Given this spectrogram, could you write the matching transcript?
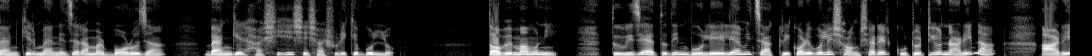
ব্যাংকের ম্যানেজার আমার বড় যা ব্যাঙ্গের হাসি হেসে শাশুড়িকে বলল, তবে মামনি তুমি যে এতদিন বলে এলে আমি চাকরি করে বলে সংসারের কুটোটিও নাড়ি না, আরে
